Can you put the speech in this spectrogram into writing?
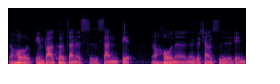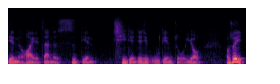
然后联发科占了十三点，然后呢那个像是联电的话也占了四点七点，接近五点左右，哦，所以。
